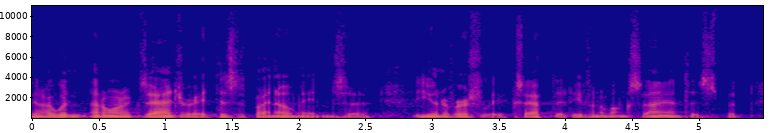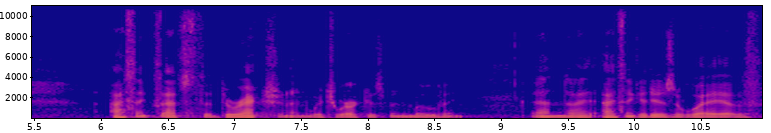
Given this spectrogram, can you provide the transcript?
you know, I wouldn't, I don't want to exaggerate. This is by no means uh, universally accepted, even among scientists, but I think that's the direction in which work has been moving. And I, I think it is a way of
